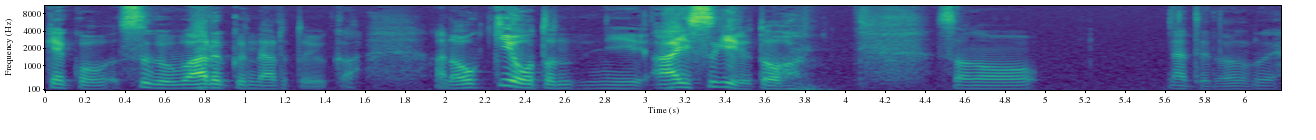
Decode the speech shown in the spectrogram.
結構すぐ悪くなるというか、あの、大きい音に合いすぎると、その、なんていうんだろうね、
